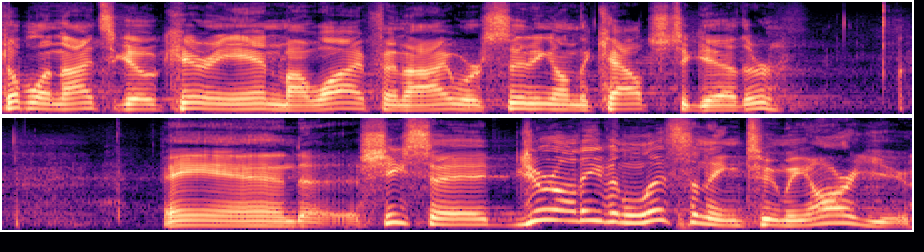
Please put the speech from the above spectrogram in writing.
couple of nights ago, Carrie Ann, my wife, and I were sitting on the couch together. And she said, You're not even listening to me, are you?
